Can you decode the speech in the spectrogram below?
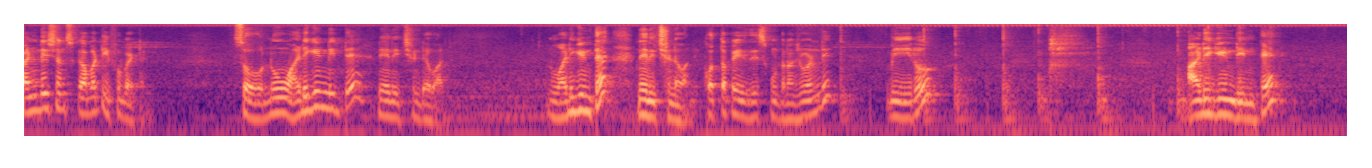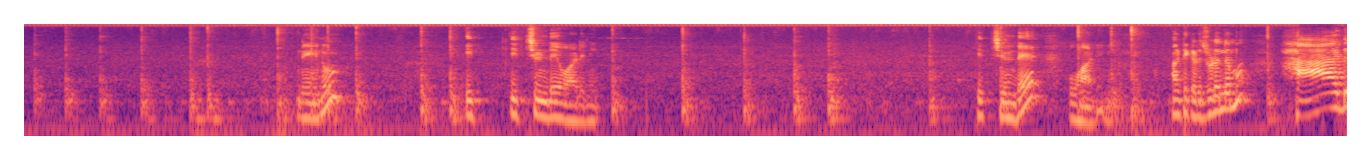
కండిషన్స్ కాబట్టి ఇఫ్ పెట్టండి. సో నువ్వు అడిగిండింటే నేను ఇచ్చిండేవాడిని నువ్వు అడిగింటే నేను ఇచ్చిండేవాడిని. కొత్త పేజ్ తీసుకుంటున్నా చూడండి. మీరు అడిగిండింటే నేను ఇచ్చిండేవాడిని. ఇచ్చిండే వాడిని అంటే ఇక్కడ చూడండి అమ్మా had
